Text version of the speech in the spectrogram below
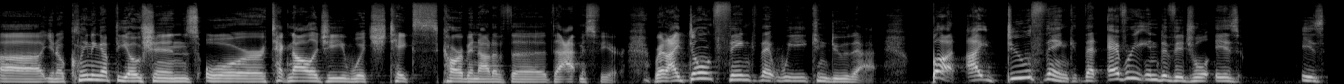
uh, you know, cleaning up the oceans or technology which takes carbon out of the, the atmosphere, right? I don't think that we can do that. But I do think that every individual is, is,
